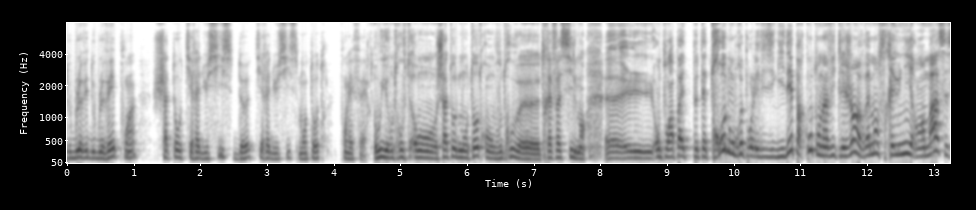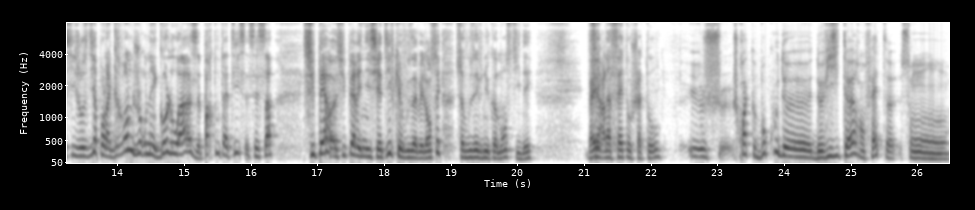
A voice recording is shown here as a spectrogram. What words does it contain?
www.château-du-6-de-du-6-montautre.fr. Oui, on trouve on, Château de Montautre, on vous trouve euh, très facilement. Euh, on pourra pas être peut-être trop nombreux pour les visites guidées. Par contre, on invite les gens à vraiment se réunir en masse, si j'ose dire, pour la grande journée gauloise partout à Tis. C'est ça. Super, super initiative que vous avez lancée. Ça vous est venu comment cette idée? Ben, Faire la fête au château? Je, crois que beaucoup de, visiteurs, en fait, sont,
